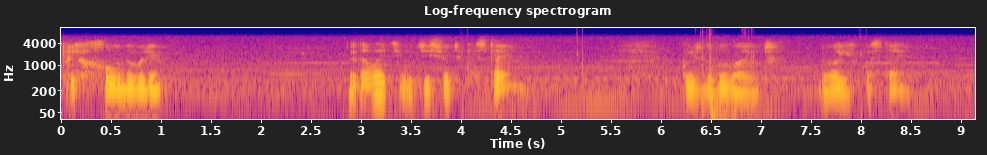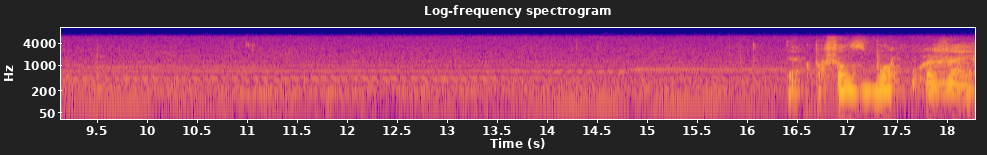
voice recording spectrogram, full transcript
приходовали. Да давайте вот здесь вот и поставим. Пусть добывают. Двоих поставим. Пошел сбор урожая.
